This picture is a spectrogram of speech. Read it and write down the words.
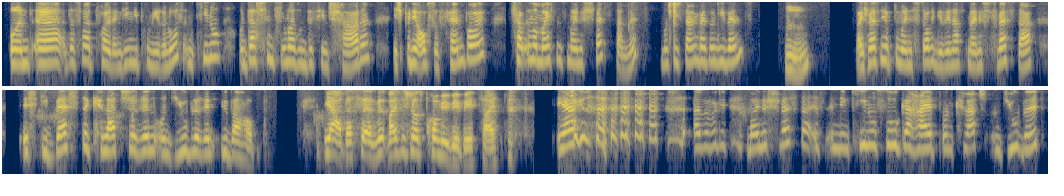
Und äh, das war toll. Dann ging die Premiere los im Kino und das finde ich immer so ein bisschen schade. Ich bin ja auch so Fanboy. Ich habe immer meistens meine Schwester mit, muss ich sagen, bei so einem Event. Mhm. Weil ich weiß nicht, ob du meine Story gesehen hast. Meine Schwester ist die beste Klatscherin und Jublerin überhaupt. Ja, das äh, weiß ich nur aus Promi-BB-Zeit. Ja, genau. Also wirklich, meine Schwester ist in den Kinos so gehypt und klatscht und jubelt,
